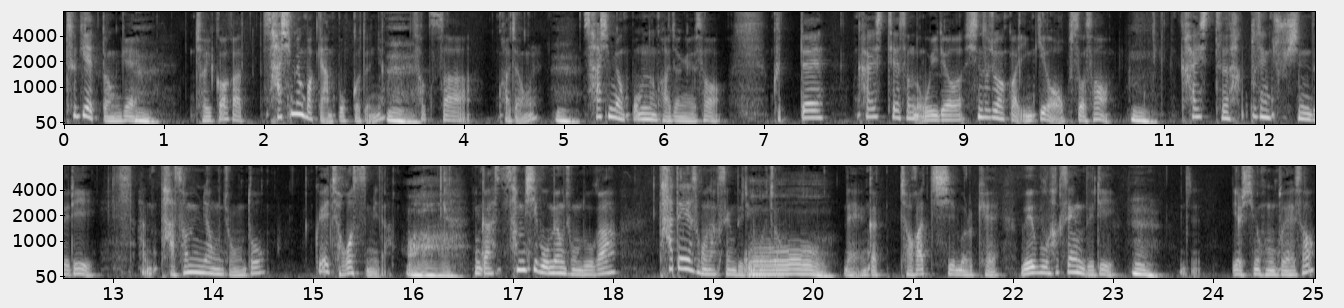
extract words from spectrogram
특이했던 게 네. 저희 과가 40명밖에 안 뽑거든요. 네. 석사 과정을. 40명 뽑는 과정에서 그때 카이스트에서는 오히려 신소중학과 인기가 없어서 음. 카이스트 학부생 출신들이 한 5명 정도 꽤 적었습니다. 아. 그러니까 35명 정도가 타대에서 온 학생들인 거죠. 네, 그러니까 저같이 뭐 이렇게 외부 학생들이 네. 이제 열심히 공부해서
